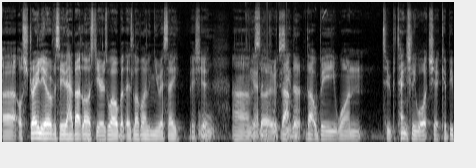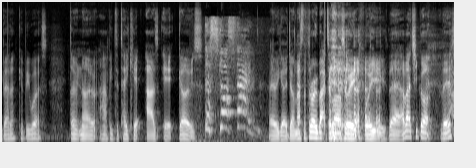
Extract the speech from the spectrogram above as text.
uh, Australia. Obviously, they had that last year as well, but there's Love Island USA this year. Um, Yeah, so that that. that will be one to potentially watch. It could be better, could be worse. Don't know. Happy to take it as it goes. Disgusting! There we go, John. That's the throwback to last week for you. There, I've actually got this.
